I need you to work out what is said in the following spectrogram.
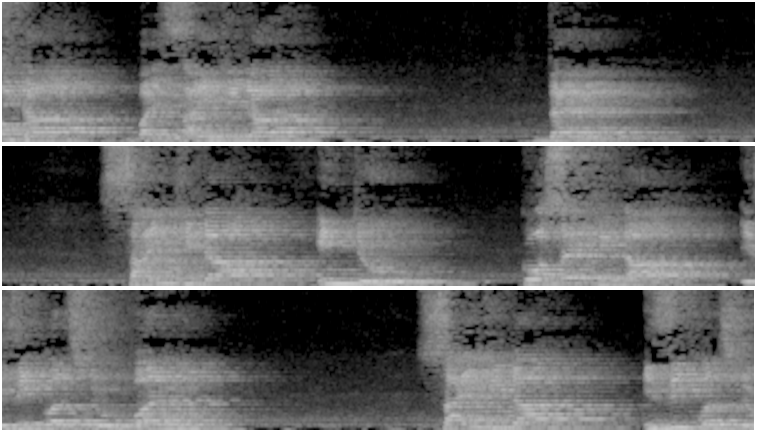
theta by sin theta. Then sin theta into cosec theta is equals to 1 sin theta is equals to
